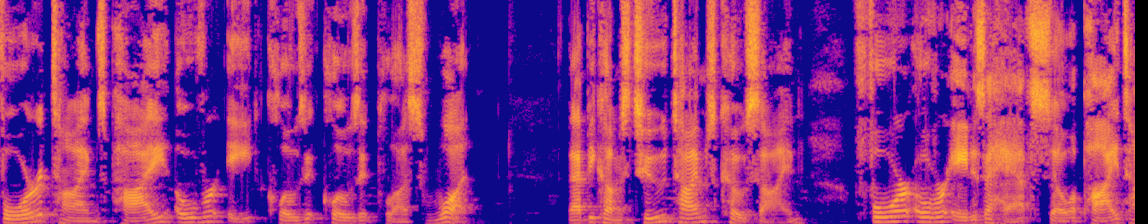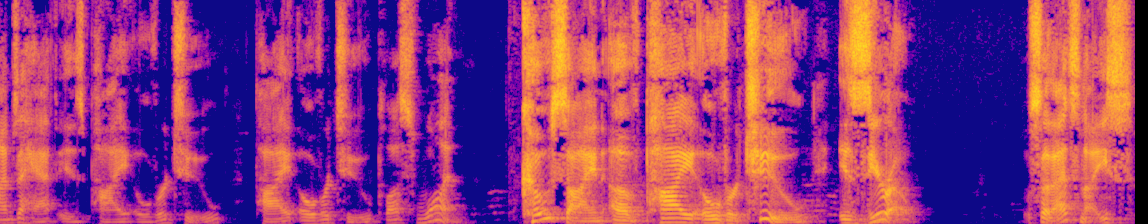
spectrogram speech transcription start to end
4 times pi over 8, close it, close it, plus 1. That becomes 2 times cosine. 4 over 8 is a half, so a pi times a half is pi over 2. Pi over 2 plus 1. Cosine of pi over 2 is 0. So that's nice.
